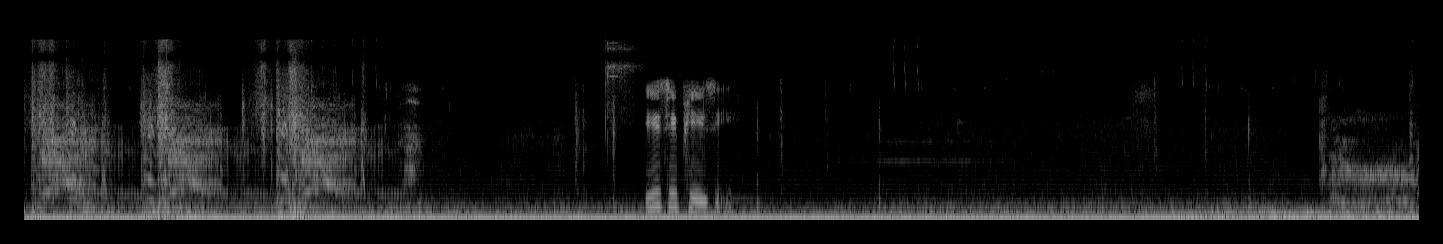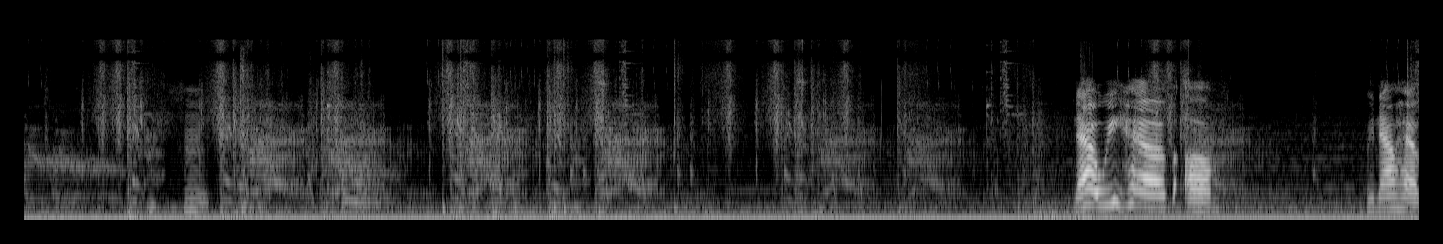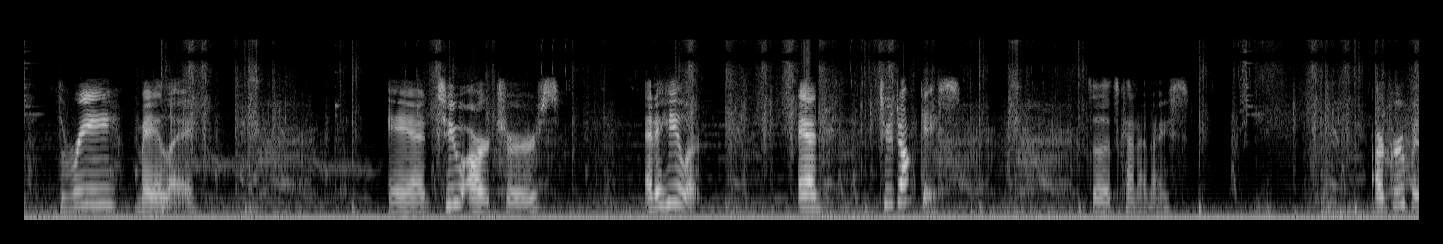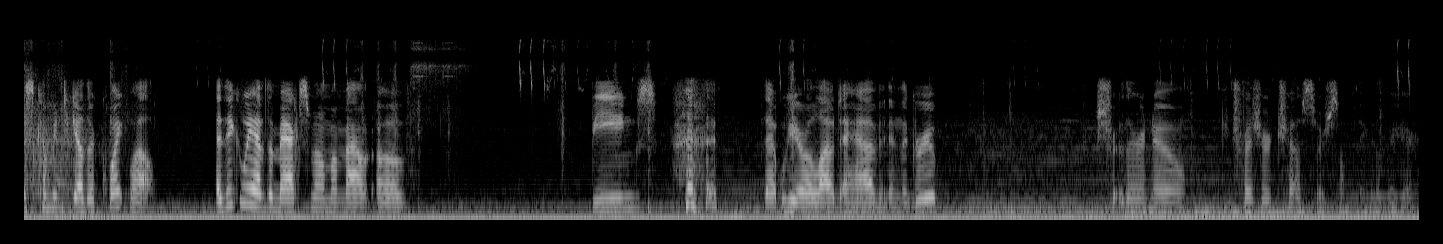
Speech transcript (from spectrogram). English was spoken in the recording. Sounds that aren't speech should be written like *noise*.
Easy peasy. Now we have, um, we now have three melee and two archers and a healer and two donkeys. So that's kind of nice. Our group is coming together quite well. I think we have the maximum amount of beings *laughs* that we are allowed to have in the group. Make sure there are no treasure chests or something over here.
